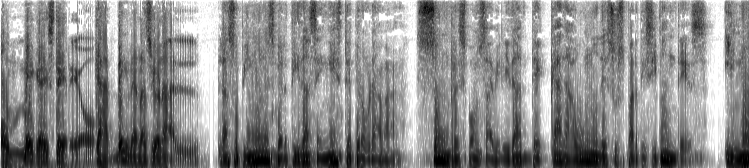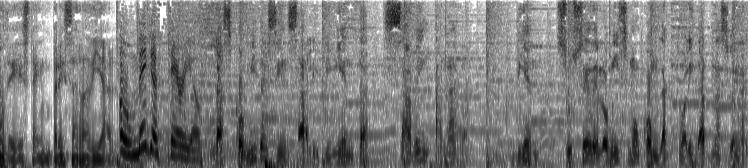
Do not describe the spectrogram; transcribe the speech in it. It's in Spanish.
Omega Estéreo, cadena nacional. Las opiniones vertidas en este programa son responsabilidad de cada uno de sus participantes y no de esta empresa radial. Omega Stereo. Las comidas sin sal y pimienta saben a nada. Bien, sucede lo mismo con la actualidad nacional.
